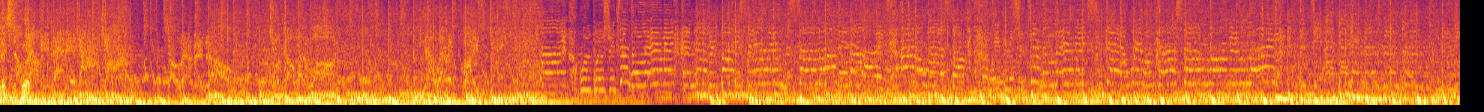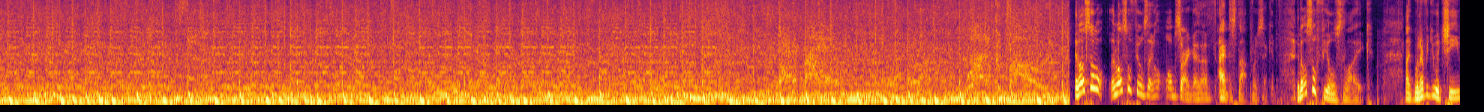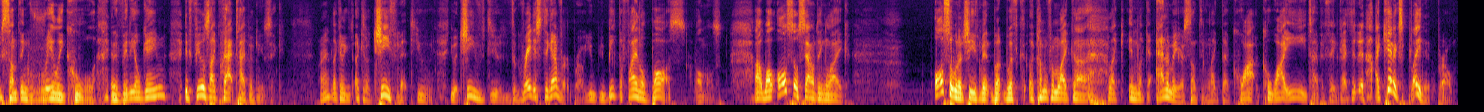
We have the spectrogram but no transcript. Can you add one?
This is good. It also it also feels like oh, I'm sorry guys, I, I had to stop for a second. It also feels like like whenever you achieve something really cool in a video game, it feels like that type of music. Right? Like an, like an achievement. You you achieved you, the greatest thing ever, bro. You you beat the final boss almost. Uh, while also sounding like also an achievement, but with uh, coming from like uh like in like an anime or something like the kwa- kawaii type of thing, guys. I can't explain it, bro.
